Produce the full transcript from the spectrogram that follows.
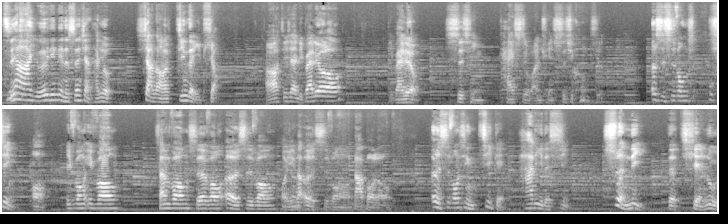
只要啊有一点点的声响，他就吓到惊的一跳。好，接下来礼拜六喽。礼拜六，事情开始完全失去控制。二十四封信哦，一封一封，三封，十二封，二十四封，哦，已经到二十四封哦，double 喽。二十四封信寄给哈利的信，顺利的潜入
